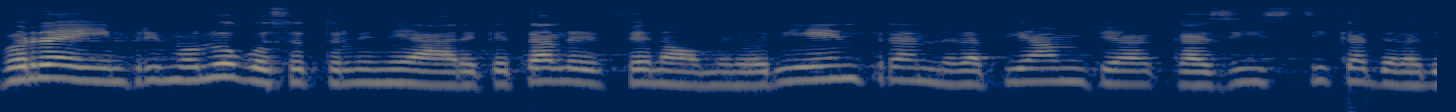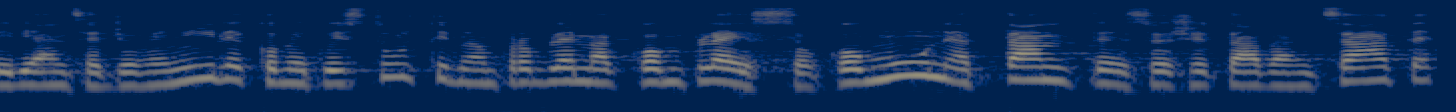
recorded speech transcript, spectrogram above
Vorrei in primo luogo sottolineare che tale fenomeno rientra nella più ampia casistica della devianza giovanile, come quest'ultima è un problema complesso, comune a tante società avanzate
